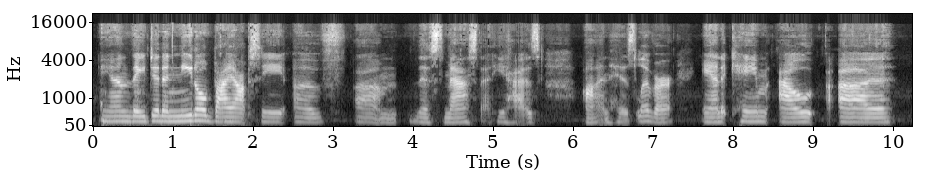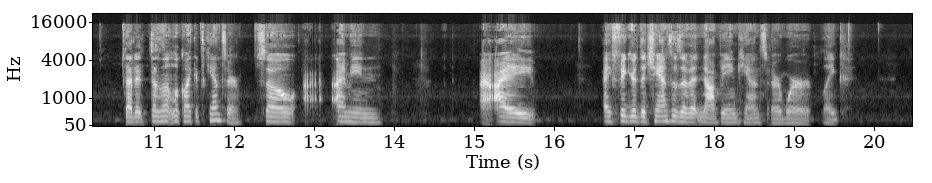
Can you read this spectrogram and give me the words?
And they did a needle biopsy of um, this mass that he has on his liver. And it came out uh, that it doesn't look like it's cancer. So, I mean, I I figured the chances of it not being cancer were like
